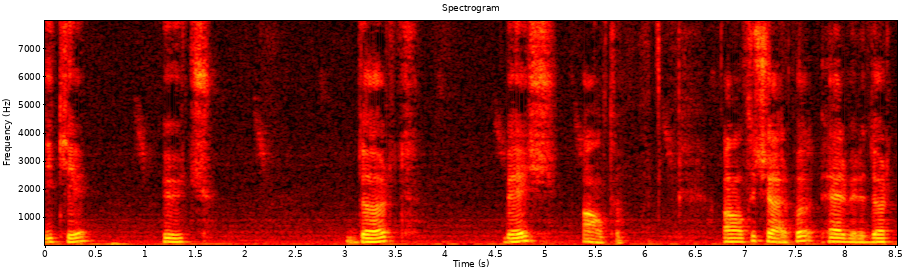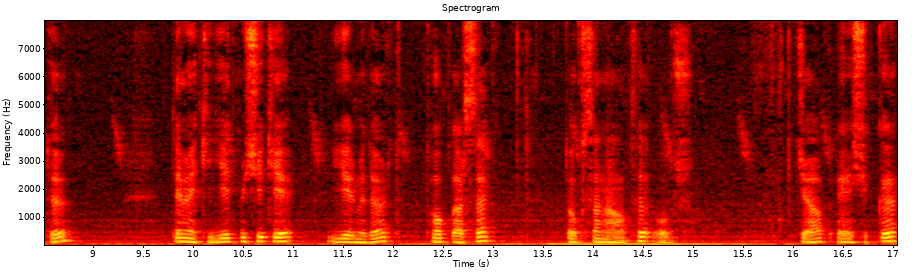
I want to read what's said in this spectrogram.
2 3 4 5 6 6 çarpı her biri 4'tü. Demek ki 72 24 toplarsak 96 olur. Cevap E şıkkı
